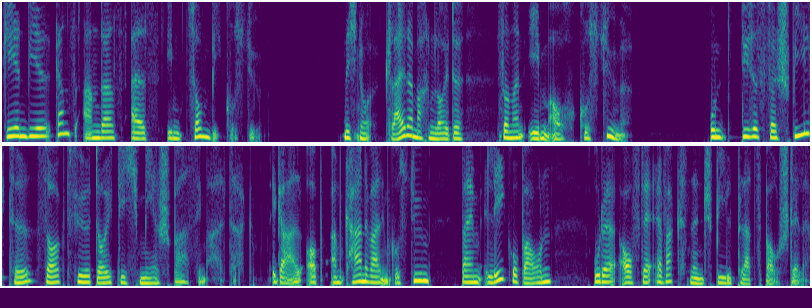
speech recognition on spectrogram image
gehen wir ganz anders als im Zombie-Kostüm. Nicht nur Kleider machen Leute, sondern eben auch Kostüme. Und dieses Verspielte sorgt für deutlich mehr Spaß im Alltag. Egal ob am Karneval im Kostüm, beim Lego bauen oder auf der Erwachsenenspielplatzbaustelle.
